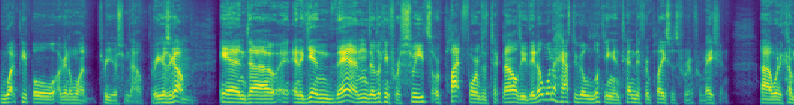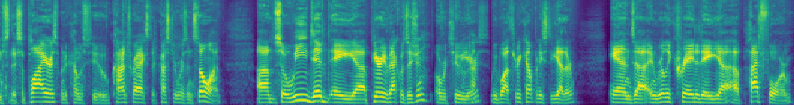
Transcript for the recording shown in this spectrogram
what people are going to want three years from now, three years ago. And, uh, and again, then they're looking for suites or platforms of technology. They don't want to have to go looking in 10 different places for information uh, when it comes to their suppliers, when it comes to contracts, their customers, and so on. Um, so we did a uh, period of acquisition over two years. We bought three companies together and, uh, and really created a, uh, a platform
